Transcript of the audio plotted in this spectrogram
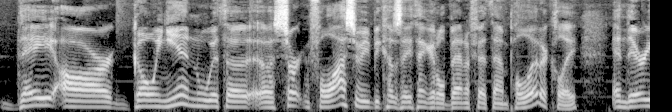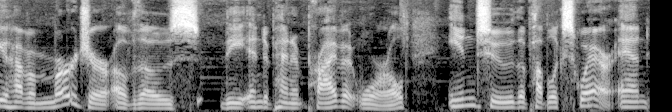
they are going in with a, a, certain philosophy because they think it'll benefit them politically. And there you have a merger of those, the independent private world, into the public square. And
